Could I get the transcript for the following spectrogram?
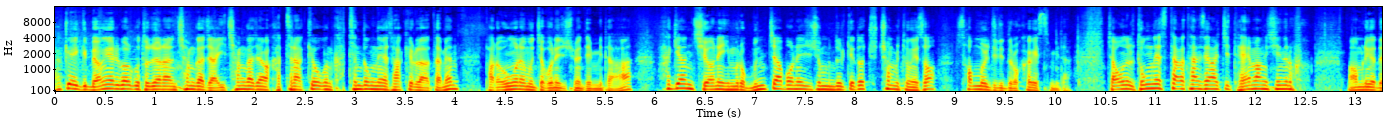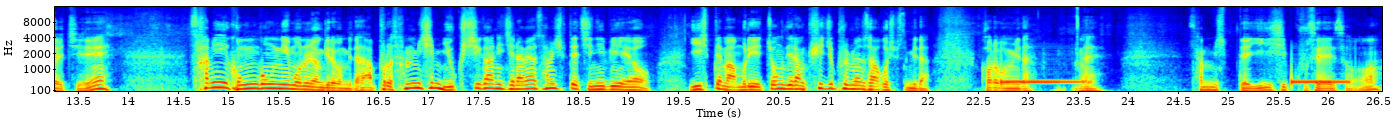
학교에 명예를 걸고 도전하는 참가자, 이 참가자와 같은 학교 혹은 같은 동네에서 학교를 나왔다면 바로 응원의 문자 보내주시면 됩니다. 학연 지원의 힘으로 문자 보내주신 분들께도 추첨을 통해서 선물 드리도록 하겠습니다. 자, 오늘 동네 스타가 탄생할지 대망신으로 마무리가 될지. 3200님 오늘 연결해 봅니다. 앞으로 36시간이 지나면 30대 진입이에요. 20대 마무리 쫑디랑 퀴즈 풀면서 하고 싶습니다. 걸어봅니다. 네. 30대 29세에서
